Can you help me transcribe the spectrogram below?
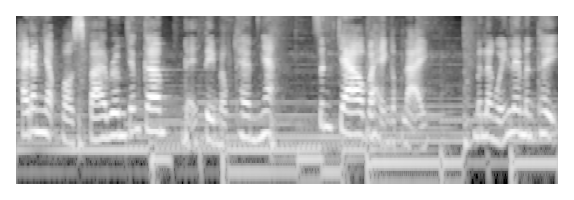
hãy đăng nhập vào spyroom.com để tìm đọc thêm nha. Xin chào và hẹn gặp lại. Mình là Nguyễn Lê Minh Thị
